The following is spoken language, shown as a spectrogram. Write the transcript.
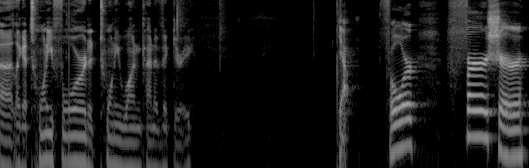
uh, like a twenty-four to twenty-one kind of victory. yeah, for for sure.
